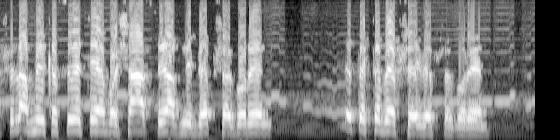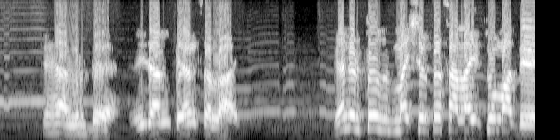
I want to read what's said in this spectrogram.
আসলে আপনার কাছে টাকা পয়সা আছে, আপনি ব্যবসা করেন। তো একটা ব্যবসায়ী ব্যবসা করেন হ্যাঁ আমি ভ্যান এই যে আমি ভ্যান চালাই। ভ্যানের তো মাইসের তো চালাই জমা দে।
